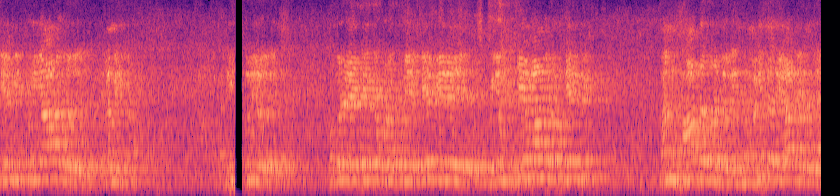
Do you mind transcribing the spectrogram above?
கேள்விக்குறியான ஒரு நிலைமை தான் நபிக்குரியவர்களே, கபரிலே கேட்கப்படக்கூடிய கேள்வியிலே மிக முக்கியமான ஒரு கேள்வி மண் மாதவர்கள் இந்த மனிதர் யார் என்று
